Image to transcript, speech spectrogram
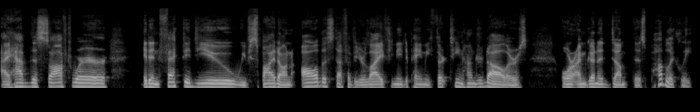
i have this software it infected you we've spied on all the stuff of your life you need to pay me $1300 or i'm going to dump this publicly.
